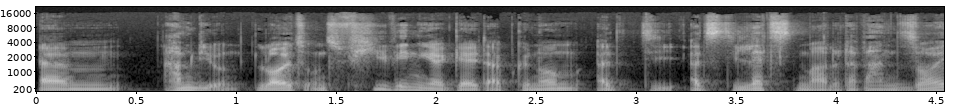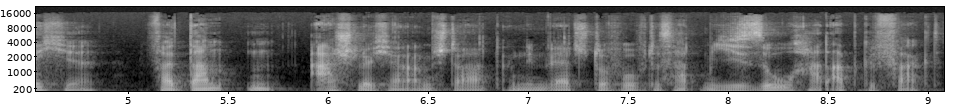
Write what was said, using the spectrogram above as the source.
Ähm, haben die Leute uns viel weniger Geld abgenommen als die, als die letzten Male. Da waren solche verdammten Arschlöcher am Start an dem Wertstoffhof. Das hat mich so hart abgefuckt.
